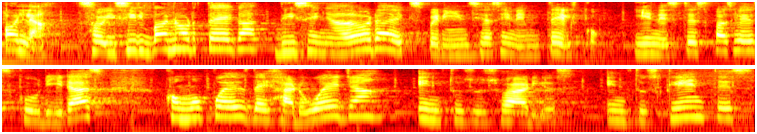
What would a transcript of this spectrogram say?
Hola, soy Silvana Ortega, diseñadora de experiencias en Entelco y en este espacio descubrirás cómo puedes dejar huella en tus usuarios, en tus clientes,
